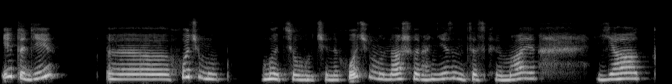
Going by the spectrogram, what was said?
І тоді, е, хочемо ми цього чи не хочемо, наш організм це сприймає як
